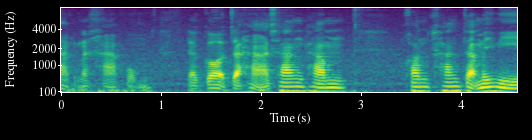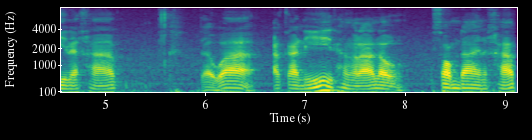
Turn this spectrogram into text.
าก ๆ นะครับผม แล้วก็จะหาช่างทำค่อนข้างจะไม่มีนะครับ แต่ว่าอาการนี้ทางร้านเราซ่อมได้นะครับ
